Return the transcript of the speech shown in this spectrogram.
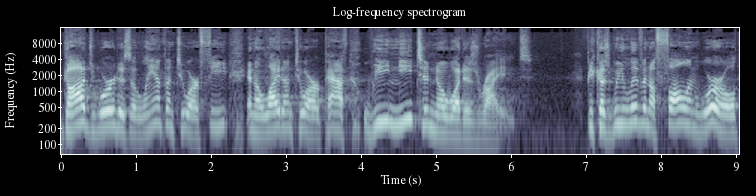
God's word is a lamp unto our feet and a light unto our path. We need to know what is right because we live in a fallen world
